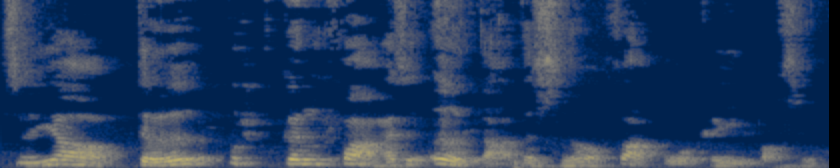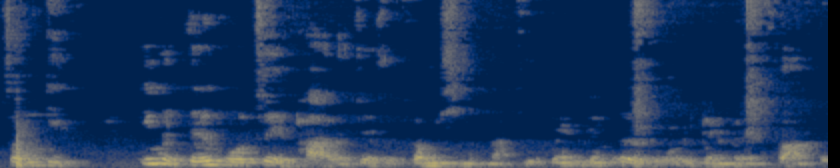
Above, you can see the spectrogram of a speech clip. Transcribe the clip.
只要德不跟法还是俄打的时候，法国可以保持中立，因为德国最怕的就是东西嘛，一边跟俄国，一边跟法国。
